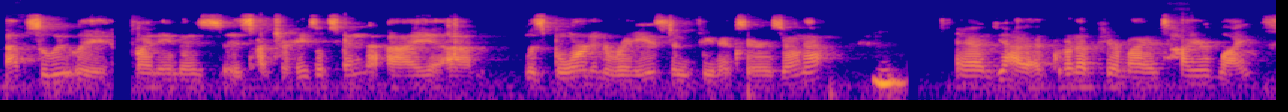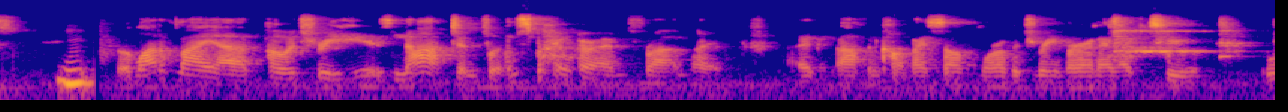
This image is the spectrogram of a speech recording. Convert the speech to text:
Absolutely. My name is, is Hunter Hazelton. I um, was born and raised in Phoenix, Arizona. Mm. And yeah, I've grown up here my entire life. Mm. A lot of my uh, poetry is not influenced by where I'm from. I, I often call myself more of a dreamer, and I like to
